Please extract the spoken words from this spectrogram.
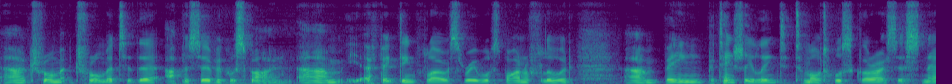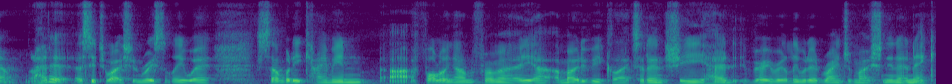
uh, trauma trauma to the upper cervical spine, um, affecting flow of cerebral spinal fluid, um, being potentially linked to multiple sclerosis. Now, I had a, a situation recently where somebody came in uh, following on from a, uh, a motor vehicle accident. She had very, very limited range of motion in her neck,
